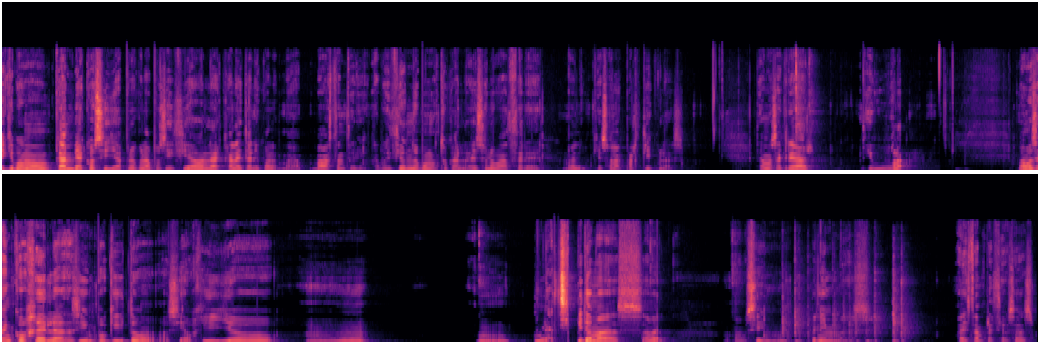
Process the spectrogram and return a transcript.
Y aquí podemos cambiar cosillas, pero con la posición, la escala y tal y cual va, bastante bien. La posición no podemos tocarla, eso lo va a hacer él, ¿vale? Que son las partículas. vamos a crear y voilà. Vamos a encogerlas así un poquito, así ojillo. Mm, mm, una chispita más, a ver. Sí, un pelín más. Ahí están preciosas.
